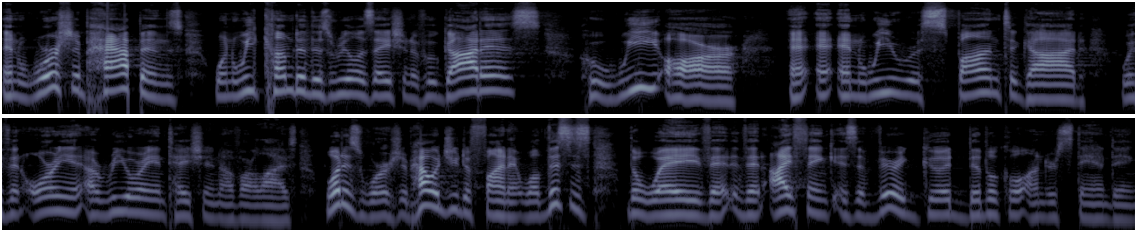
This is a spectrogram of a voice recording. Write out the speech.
And worship happens when we come to this realization of who God is, who we are, and, and we respond to God with an orient, a reorientation of our lives. What is worship? How would you define it? Well, this is the way that, that I think is a very good biblical understanding,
